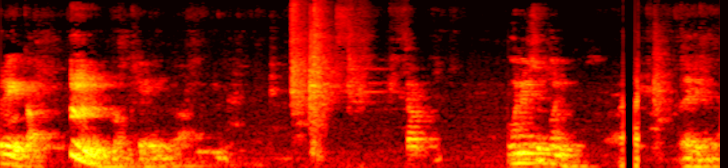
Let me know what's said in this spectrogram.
ఫ్రీ ఇంకా ఓకే గురించి గుని వెరీ గుడ్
